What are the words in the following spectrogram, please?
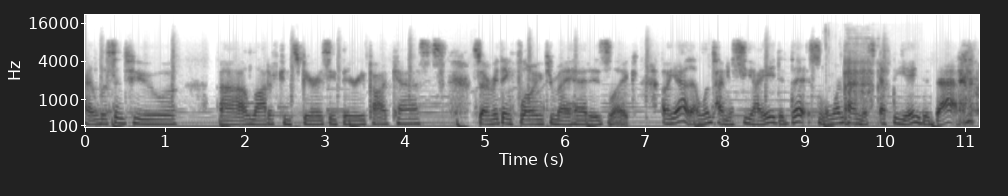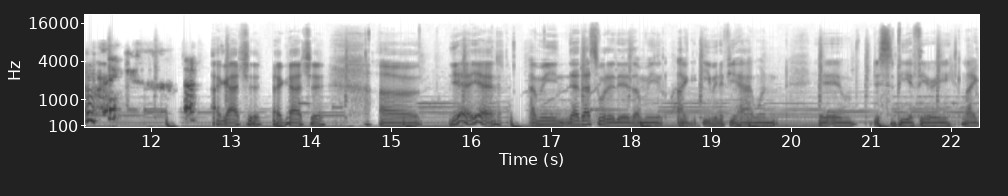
I listen to uh, a lot of conspiracy theory podcasts. So everything flowing through my head is like, oh yeah, that one time the CIA did this, and the one time the FDA did that. And I'm like, I got you. I got you. Uh, yeah, yeah. I mean, that, that's what it is. I mean, like even if you had one, it, it would just be a theory. Like,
